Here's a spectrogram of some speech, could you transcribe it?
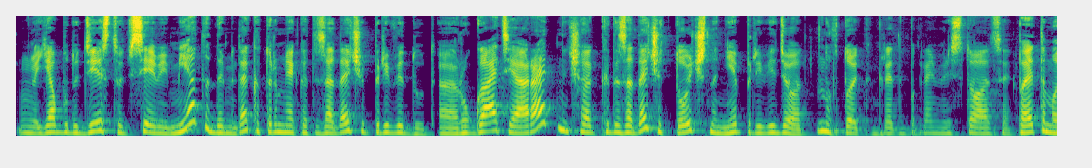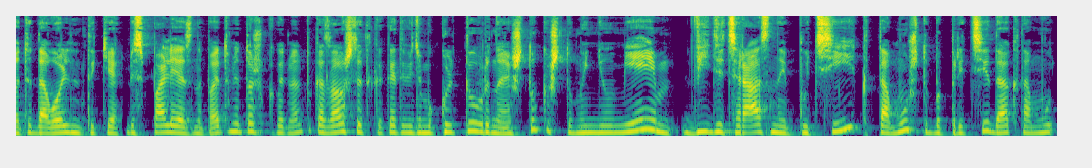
Я буду действовать всеми методами, да, которые меня к этой задаче приведут. Э, ругать и орать на человека к этой задаче точно не приведет. Ну, в той конкретной, по крайней мере, ситуации. Поэтому это довольно-таки бесполезно. Поэтому мне тоже в какой-то момент показалось, что это какая-то, видимо, культурная штука, что мы не умеем видеть разные пути к тому, чтобы прийти, да, к тому,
